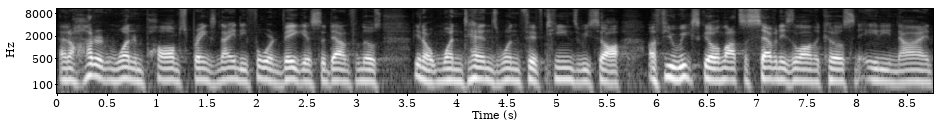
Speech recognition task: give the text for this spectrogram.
and 101 in Palm Springs, 94 in Vegas. So, down from those, you know, 110s, 115s we saw a few weeks ago, and lots of 70s along the coast, and 89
